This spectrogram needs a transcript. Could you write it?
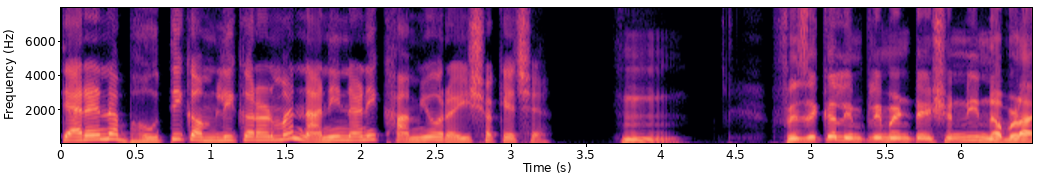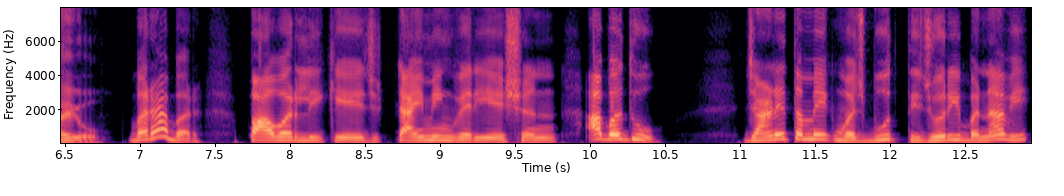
ત્યારે એના ભૌતિક અમલીકરણમાં નાની નાની ખામીઓ રહી શકે છે. હમ. ફિઝિકલ ઇમ્પ્લિમેન્ટેશનની નબળાઈઓ. બરાબર. પાવર લીકેજ ટાઈમિંગ વેરિએશન આ બધું. જાણે તમે એક મજબૂત તિજોરી બનાવી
